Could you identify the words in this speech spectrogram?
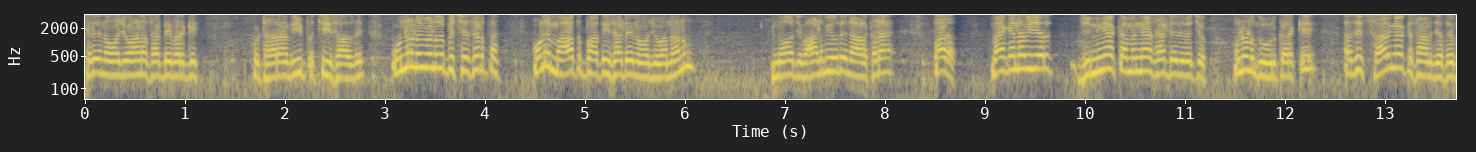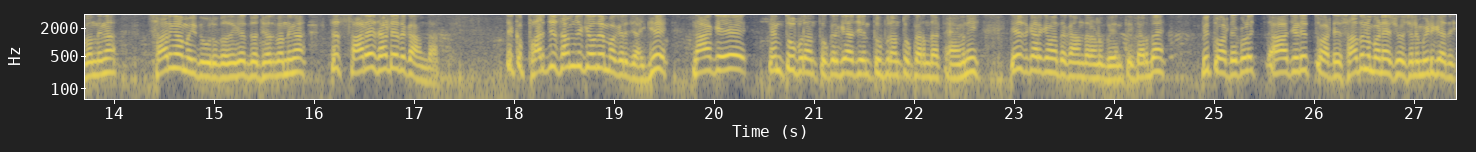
ਜਿਹੜੇ ਨੌਜਵਾਨ ਆ ਸਾਡੇ ਵਰਗੇ ਕੋਈ 18 20 25 ਸਾਲ ਦੇ, ਉਹਨਾਂ ਨੂੰ ਵੀ ਉਹਨਾਂ ਦੇ ਪਿੱਛੇ ਸਿੜਤਾ ਉਹਨੇ ਮਾਤ ਪਾਤੀ ਸਾਡੇ ਨੌਜਵਾਨਾਂ ਨੂੰ। ਨੌਜਵਾਨ ਵੀ ਉਹਦੇ ਨਾਲ ਖੜਾ ਪਰ ਮੈਂ ਕਹਿੰਦਾ ਵੀ ਯਾਰ, ਜਿੰਨੀਆਂ ਕਮੀਆਂ ਸਾਡੇ ਦੇ ਵਿੱਚ, ਉਹਨਾਂ ਨੂੰ ਦੂਰ ਕਰਕੇ ਅਸੀਂ ਸਾਰੀਆਂ ਕਿਸਾਨ ਜਥੇਬੰਦੀਆਂ, ਸਾਰੀਆਂ ਮਜ਼ਦੂਰ ਜਥੇਬੰਦੀਆਂ ਤੇ ਸਾਰੇ ਸਾਡੇ ਦੁਕਾਨਦਾਰ। ਇੱਕ ਫਰਜ਼ ਸਮਝ ਕੇ ਉਹਦੇ ਮਗਰ ਜਾਈਏ, ਨਾ ਕਿ ਇਹ ਇੰਤੂ ਪਰੰਤੂ ਕਰ ਗਿਆ ਜਿੰਤੂ ਪਰੰਤੂ ਕਰਨ ਦਾ ਟਾਈਮ ਨਹੀਂ। ਇਸ ਕਰਕੇ ਮੈਂ ਦੁਕਾਨਦਾਰਾਂ ਨੂੰ ਬੇਨਤੀ ਕਰਦਾ ਵੀ ਤੁਹਾਡੇ ਕੋਲ ਆ ਜਿਹੜੇ ਤੁਹਾਡੇ ਸਾਧਨ ਬਣੇ ਸੋਸ਼ਲ ਮੀਡੀਆ ਦੇ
